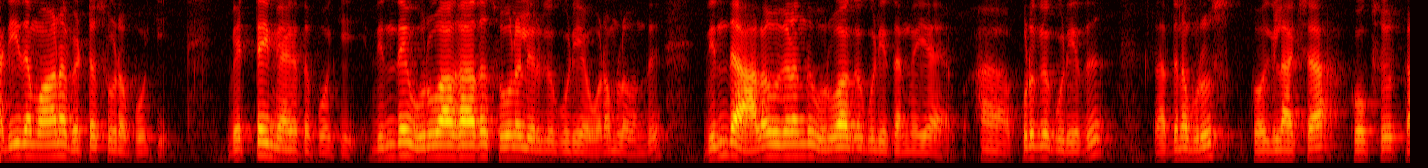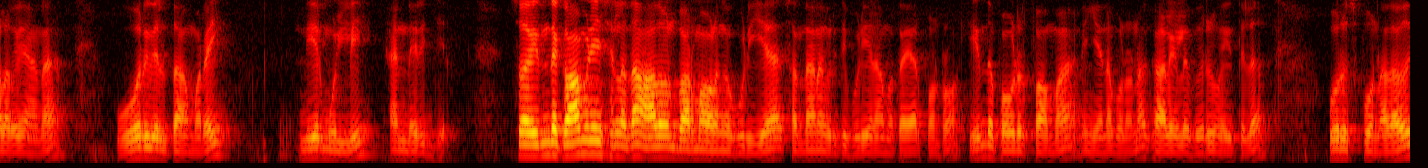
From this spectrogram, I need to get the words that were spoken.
அதீதமான வெட்ட சூடை போக்கி வெட்டை மேகத்தை போக்கி விந்தை உருவாகாத சூழல் இருக்கக்கூடிய உடம்புல வந்து விந்த அளவு கடந்து உருவாக்கக்கூடிய தன்மையை கொடுக்கக்கூடியது ரத்னபுருஷ் கோகிலாக்ஷா கோக்சூர் கலவையான ஓரிதழ் தாமரை நீர்முள்ளி அண்ட் நெரிஞ்சல். ஸோ இந்த காம்பினேஷனில் தான் ஆதவன் பார்மா வழங்கக்கூடிய சந்தான விருத்தி பொடியை நாம் தயார் பண்ணுறோம் இந்த பவுடர் ஃபார்மை நீங்கள் என்ன பண்ணணும்னா காலையில் வெறும் வயிற்றில் ஒரு ஸ்பூன் அதாவது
